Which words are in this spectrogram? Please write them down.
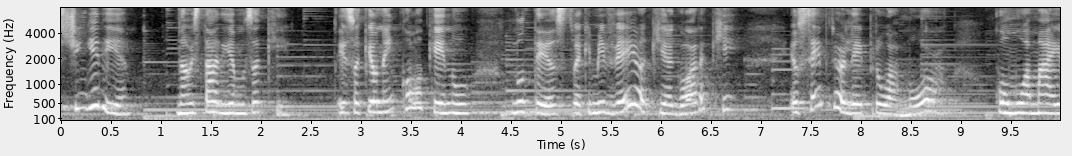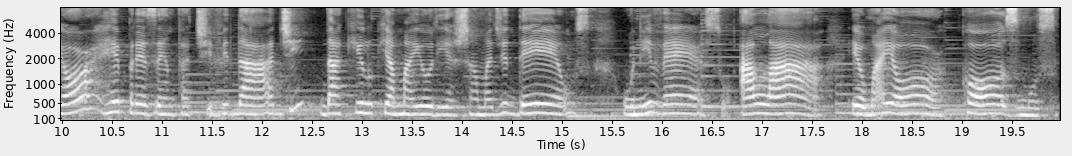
se extinguiria. Não estaríamos aqui. Isso aqui eu nem coloquei no, no texto, é que me veio aqui agora que eu sempre olhei para o amor como a maior representatividade daquilo que a maioria chama de Deus, universo, Alá, eu maior, cosmos.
